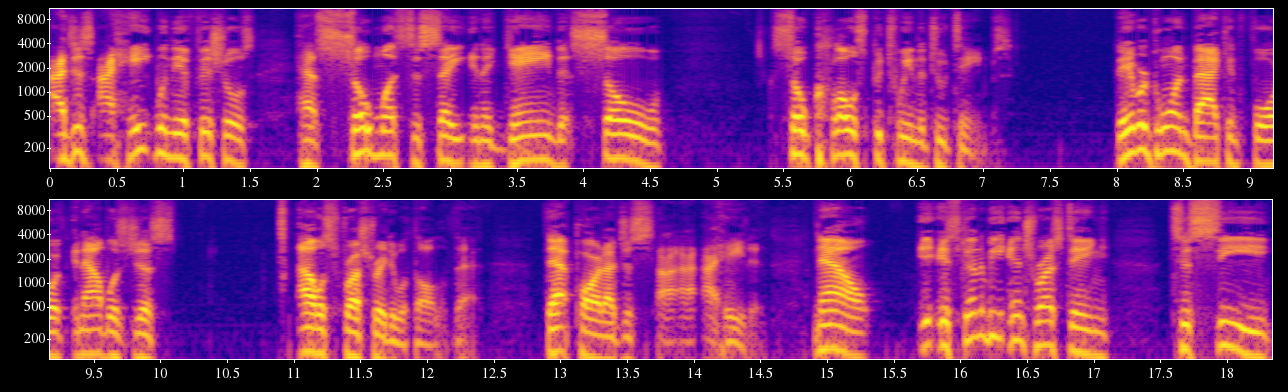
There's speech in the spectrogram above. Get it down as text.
I just I hate when the officials have so much to say in a game that's so so close between the two teams. They were going back and forth, and I was just I was frustrated with all of that. That part I just I, I hated. Now it's going to be interesting to see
